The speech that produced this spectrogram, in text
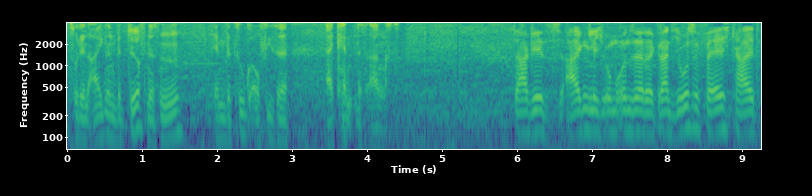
zu den eigenen Bedürfnissen in Bezug auf diese Erkenntnisangst. Da geht es eigentlich um unsere grandiose Fähigkeit,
